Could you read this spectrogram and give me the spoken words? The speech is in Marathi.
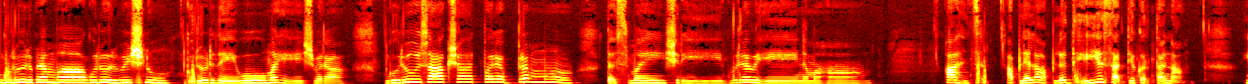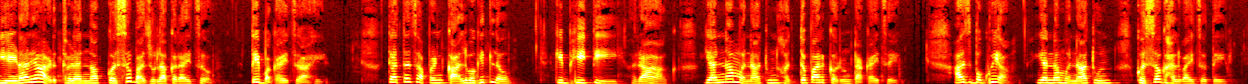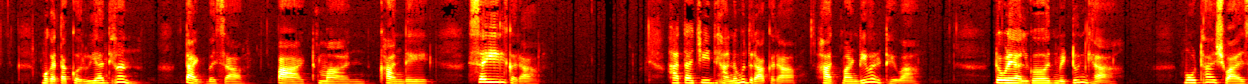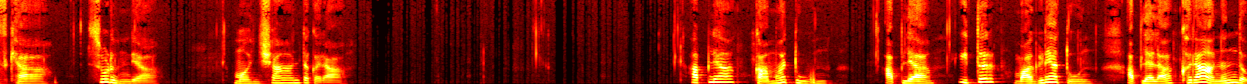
गुरुर् ब्रह्मा गुरुर्विष्णू गुरुर्देव महेश्वरा गुरु साक्षात परब्रह्म तस्मै श्री गुरवे नमहा आज आपल्याला आपलं ध्येय साध्य करताना येणाऱ्या अडथळ्यांना कसं बाजूला करायचं ते बघायचं आहे. त्यातच आपण काल बघितलं की भीती राग यांना मनातून हद्दपार करून टाकायचे. आज बघूया यांना मनातून कसं घालवायचं ते. मग आता करूया ध्यान. ताट बसा पाठ मान खांदे सैल करा. हाताची ध्यानमुद्रा करा हात मांडीवर ठेवा. डोळे अलगद मिटून घ्या. मोठा श्वास घ्या. सोडून द्या. मन शांत करा. आपल्या कामातून आपल्या इतर वागण्यातून आपल्याला खरा आनंद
